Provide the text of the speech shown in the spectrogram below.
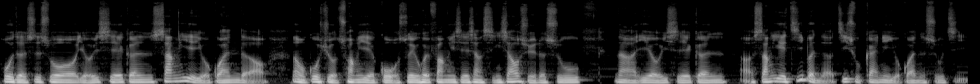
或者是说有一些跟商业有关的哦。那我过去有创业过，所以会放一些像行销学的书，那也有一些跟呃商业基本的基础概念有关的书籍。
